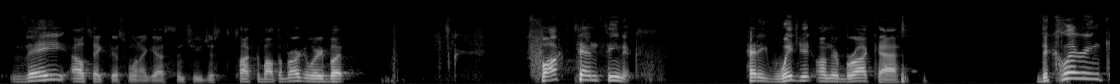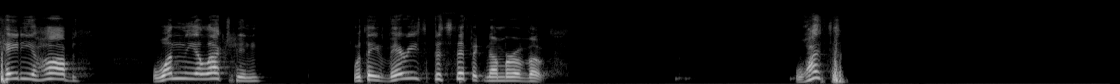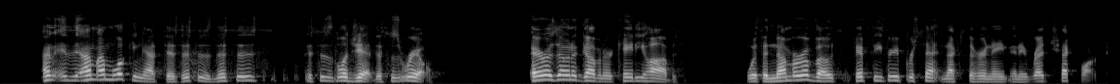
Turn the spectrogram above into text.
They, I'll take this one, I guess, since you just talked about the burglary, but Fox 10 Phoenix had a widget on their broadcast declaring Katie Hobbs won the election with a very specific number of votes. What? I'm, I'm, looking at this. This is this is this is legit. This is real. Arizona Governor Katie Hobbs, with a number of votes, 53% next to her name, and a red check mark,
